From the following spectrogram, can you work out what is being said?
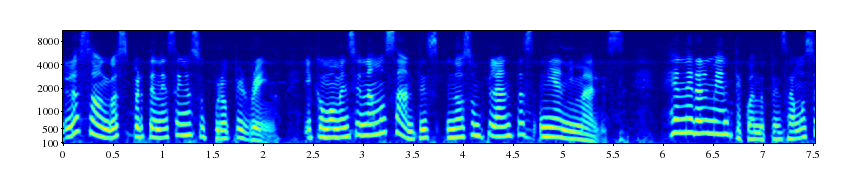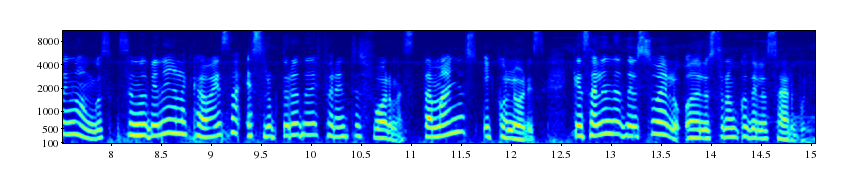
Los hongos pertenecen a su propio reino y como mencionamos antes, no son plantas ni animales. Generalmente cuando pensamos en hongos se nos vienen a la cabeza estructuras de diferentes formas, tamaños y colores que salen desde el suelo o de los troncos de los árboles.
